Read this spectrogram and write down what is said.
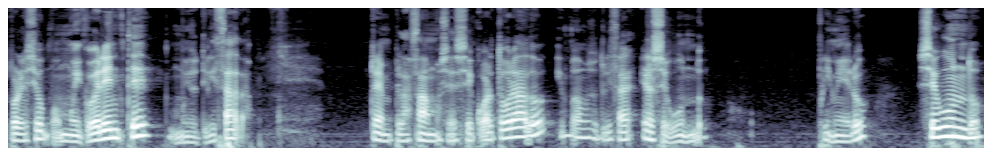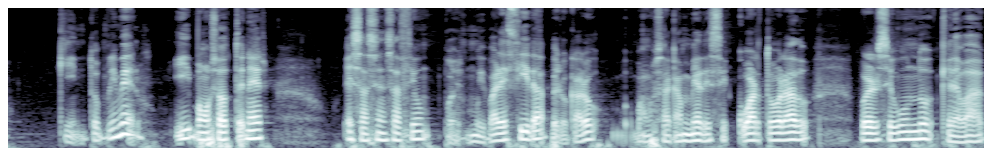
progresión pues, muy coherente, muy utilizada. Reemplazamos ese cuarto grado y podemos utilizar el segundo. Primero, segundo, quinto, primero. Y vamos a obtener esa sensación pues muy parecida, pero claro, vamos a cambiar ese cuarto grado por el segundo que le va a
